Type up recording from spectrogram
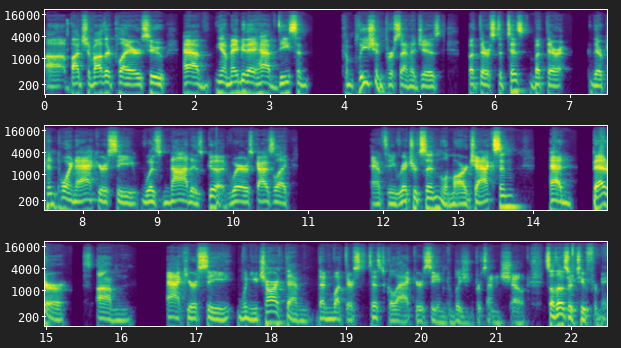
uh, a bunch of other players who have, you know, maybe they have decent completion percentages, but their statist, but their their pinpoint accuracy was not as good. Whereas guys like Anthony Richardson, Lamar Jackson had better um, accuracy when you chart them than what their statistical accuracy and completion percentage showed. So those are two for me.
